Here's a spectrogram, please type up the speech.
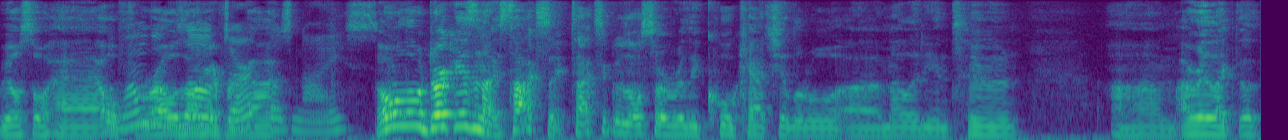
we also had oh one Pharrell was on here. Durk Forgot. was nice. The one with Lil is nice. Toxic. Toxic was also a really cool, catchy little uh, melody and tune. Um, I really like the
